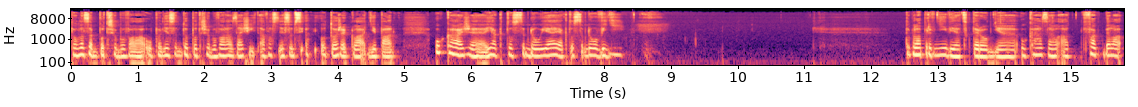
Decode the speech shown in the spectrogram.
tohle jsem potřebovala, úplně jsem to potřebovala zažít a vlastně jsem si o to řekla, mě pán ukáže, jak to se mnou je, jak to se mnou vidí. To byla první věc, kterou mě ukázal a fakt byla,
